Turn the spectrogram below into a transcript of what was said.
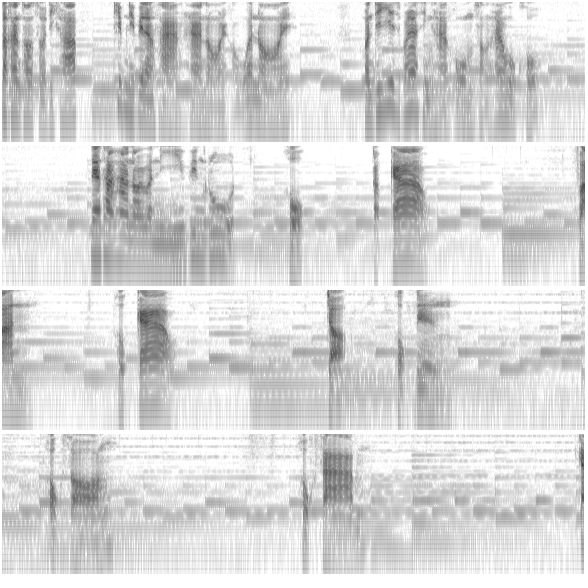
ระคังทองสวัสดีครับ คลิปนี้เป็นแนวทางฮานอยของอ้วนน้อย วันที่ 25 สิงหาคม 2566 แนวทางฮานอยวันนี้วิ่งรูด 6 กับ 9 ฟัน 69 เจาะ 61 62 63 94 95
